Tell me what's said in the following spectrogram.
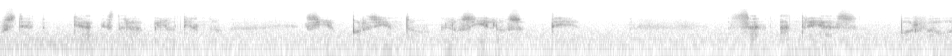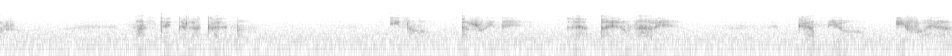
usted ya estará piloteando 100% los cielos de San Andreas. Por favor, mantenga la calma y no arruine la aeronave. Cambio y fuera.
